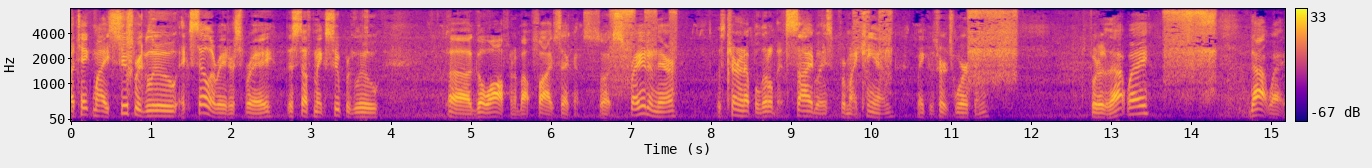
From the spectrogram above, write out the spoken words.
I take my super glue accelerator spray. This stuff makes super glue uh, go off in about five seconds. So I spray it in there. Let's turn it up a little bit sideways for my can, make sure it's working. Put it that way, that way.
